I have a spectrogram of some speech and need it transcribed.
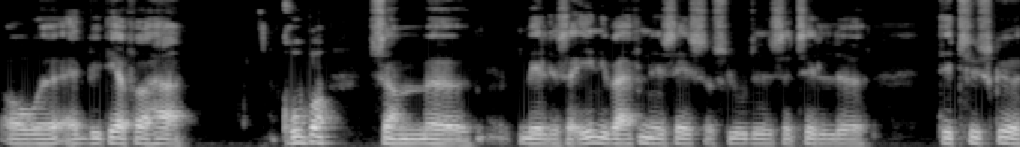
og øh, at vi derfor har grupper, som øh, meldte sig ind i Waffen-SS og sluttede sig til øh, det tyske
